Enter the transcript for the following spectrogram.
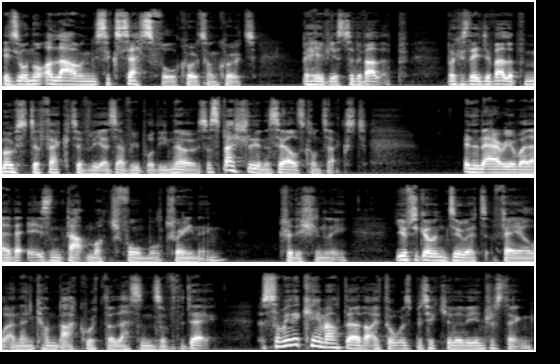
is you're not allowing successful quote unquote behaviors to develop because they develop most effectively, as everybody knows, especially in the sales context, in an area where there isn't that much formal training traditionally. You have to go and do it, fail, and then come back with the lessons of the day. Something that came out there that I thought was particularly interesting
